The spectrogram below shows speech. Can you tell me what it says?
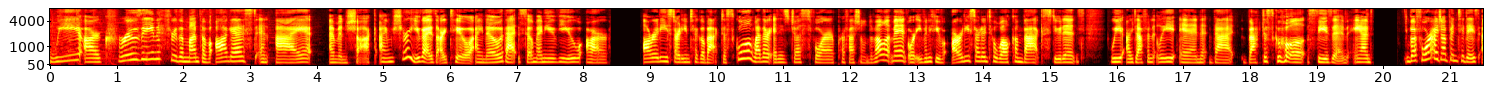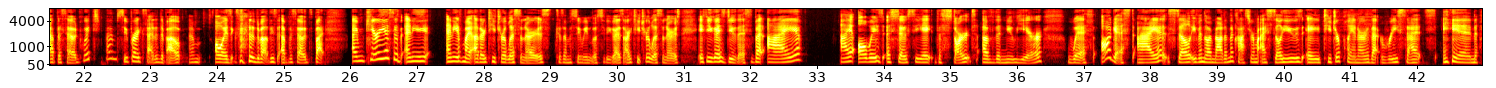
We are cruising through the month of August, and I am in shock. I'm sure you guys are too. I know that so many of you are already starting to go back to school, whether it is just for professional development or even if you've already started to welcome back students. We are definitely in that back to school season. And before I jump in today's episode, which I'm super excited about, I'm always excited about these episodes, but I'm curious if any any of my other teacher listeners, because I'm assuming most of you guys are teacher listeners, if you guys do this, but I I always associate the start of the new year with August. I still, even though I'm not in the classroom, I still use a teacher planner that resets in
